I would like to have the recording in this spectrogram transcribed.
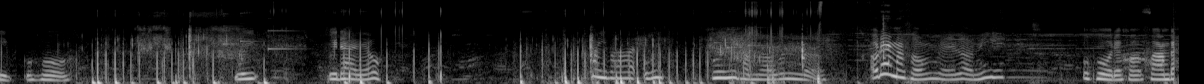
อีกโอ้โหอุ้ยอุ้ยได้แล้วไม่บาดอุ้ยเฮ้ยทำเรากันเหรอเอาได้มาสองเลยเหรอนี่โอ้โหเดี๋ยวขอฟาร์มแบบ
